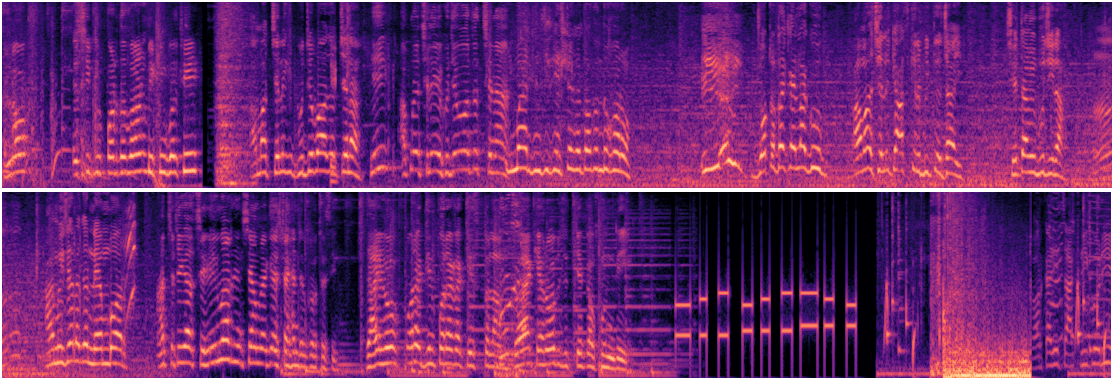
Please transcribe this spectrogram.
hello AC group Bardhaman speaking বলছি? আমার ছেলেকে খুঁজে পাওয়া যাচ্ছে না। কি? আপনার ছেলেকে খুঁজে পাওয়া যাচ্ছে না? ইমার্জেন্সি কেসটাকে তদন্ত করো। যত টাকায় লাগুক আমার ছেলেকে আজকের বিতে চাই। সেটা আমি বুঝি না। আমি ছেলেকে নেম্বর আচ্ছা ঠিক আছে। ইমার্জেন্সি আমরা কেসটা হ্যান্ডেল করতেছি। যাই হোক অনেকদিন পরে একটা কেস পেলাম। দয়া করে অভিজিৎকে ফোন দিই। সরকারি চাকরি করি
